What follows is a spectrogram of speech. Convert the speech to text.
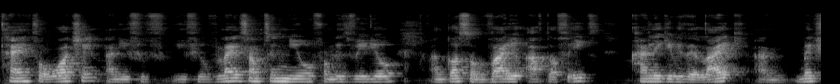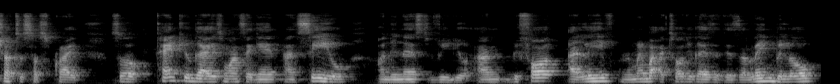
thanks for watching. And if you've, if you've learned something new from this video and got some value out of it kindly give it a like and make sure to subscribe. So thank you guys once again and see you on the next video. And before i leave remember i told you guys that there's a link below.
